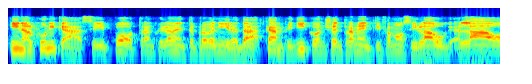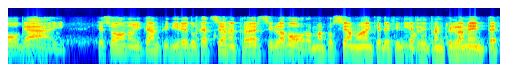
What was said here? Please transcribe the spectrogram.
in alcuni casi può tranquillamente provenire da campi di concentramento, i famosi laug- laogai, che sono i campi di rieducazione attraverso il lavoro, ma possiamo anche definirli tranquillamente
